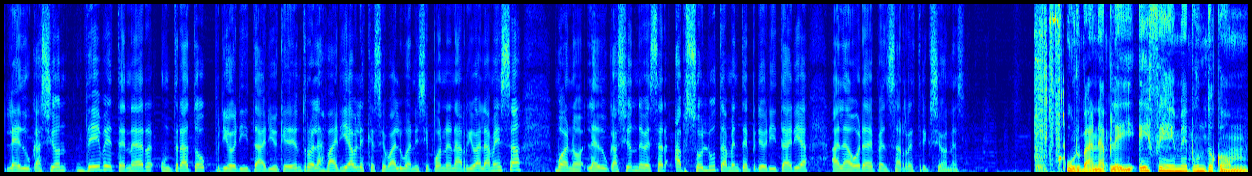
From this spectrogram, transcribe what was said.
la educación debe tener un trato prioritario y que dentro de las variables que se evalúan y se ponen arriba de la mesa, bueno, la educación debe ser absolutamente prioritaria a la hora de pensar restricciones. UrbanaPlayFM.com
